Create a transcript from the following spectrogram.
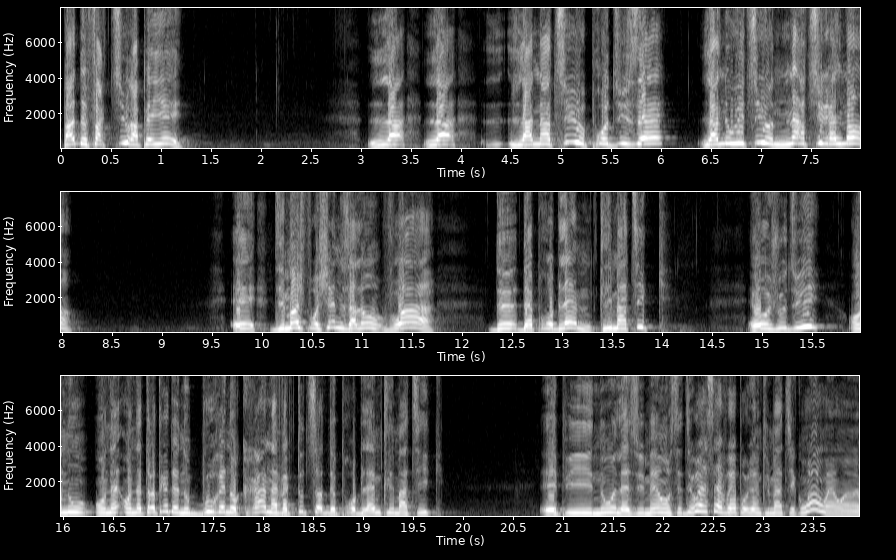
pas de facture à payer. La, nature produisait la nourriture naturellement. Et dimanche prochain, nous allons voir de, des problèmes climatiques. Et aujourd'hui, on est en train de nous bourrer nos crânes avec toutes sortes de problèmes climatiques. Et puis, nous, les humains, on s'est dit, ouais, c'est un vrai problème climatique. Ouais, ouais, ouais.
